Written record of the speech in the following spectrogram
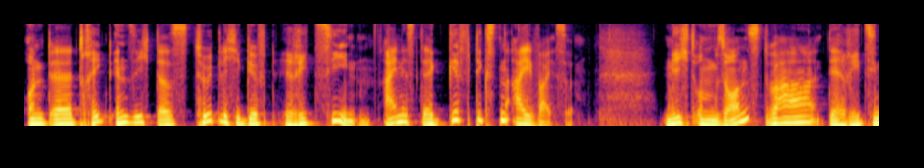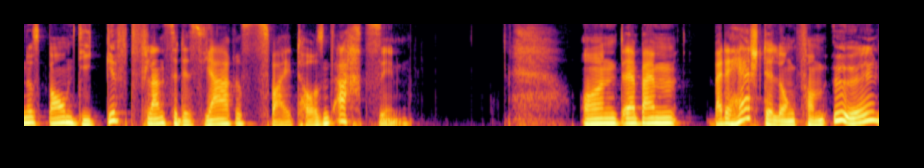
und äh, trägt in sich das tödliche Gift Rizin, eines der giftigsten Eiweiße. Nicht umsonst war der Rizinusbaum die Giftpflanze des Jahres 2018. Und äh, beim bei der Herstellung vom Öl,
